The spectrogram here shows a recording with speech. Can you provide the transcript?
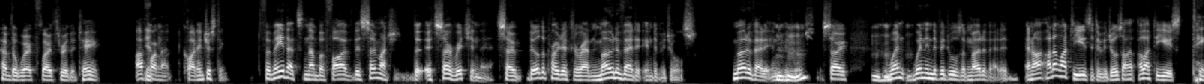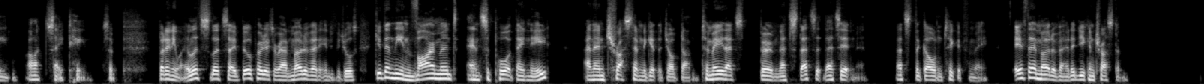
have the workflow through the team. I Yeah. find that quite interesting. For me, that's number five. There's so much, it's so rich in there. So, build the projects around motivated individuals. Motivated individuals. So, Mhm, when mhm. when individuals are motivated, and I, I don't like to use individuals, I, I like to use team. I like to say team. So, but anyway, let's let's say build projects around motivated individuals, give them the environment and support they need, and then trust them to get the job done. To me, that's boom. That's that's it. That's it, man. That's the golden ticket for me. If they're motivated, you can trust them.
